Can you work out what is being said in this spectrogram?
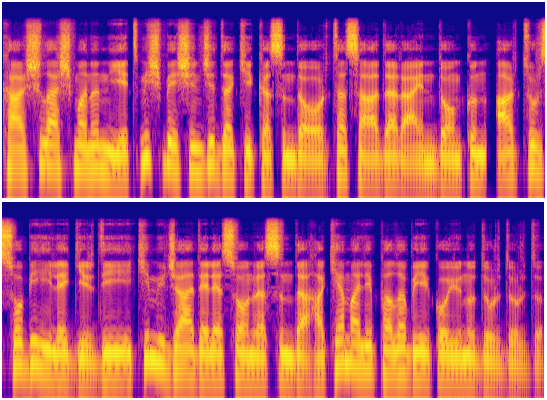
Karşılaşmanın 75. dakikasında orta sahada Ryan Donk'un, Arthur Sobi ile girdiği iki mücadele sonrasında hakem Ali Palabıyık oyunu durdurdu.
